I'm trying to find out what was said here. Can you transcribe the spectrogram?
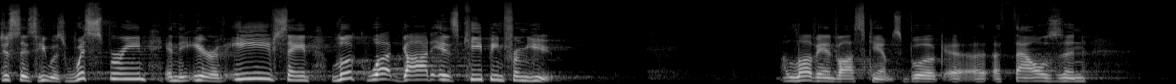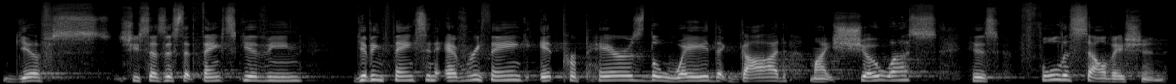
just as he was whispering in the ear of Eve, saying, Look what God is keeping from you. I love Ann Voskamp's book, a, a, Thousand Gifts. She says this that Thanksgiving, giving thanks in everything, it prepares the way that God might show us his fullest salvation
